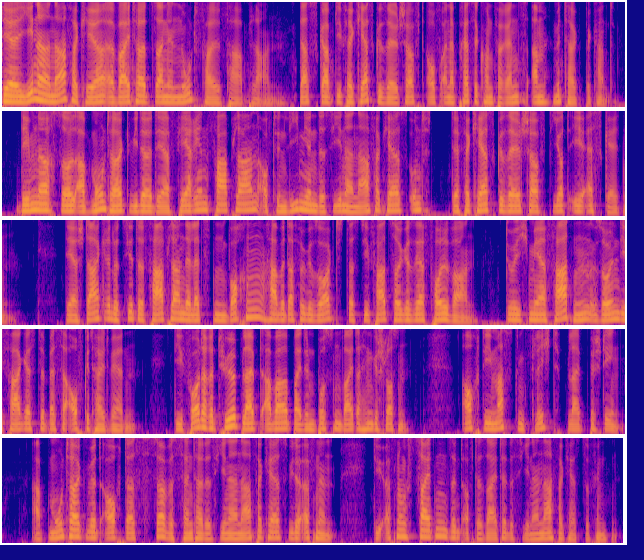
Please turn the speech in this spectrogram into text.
Der Jenaer Nahverkehr erweitert seinen Notfallfahrplan. Das gab die Verkehrsgesellschaft auf einer Pressekonferenz am Mittag bekannt. Demnach soll ab Montag wieder der Ferienfahrplan auf den Linien des Jenaer Nahverkehrs und der Verkehrsgesellschaft JES gelten. Der stark reduzierte Fahrplan der letzten Wochen habe dafür gesorgt, dass die Fahrzeuge sehr voll waren. Durch mehr Fahrten sollen die Fahrgäste besser aufgeteilt werden. Die vordere Tür bleibt aber bei den Bussen weiterhin geschlossen. Auch die Maskenpflicht bleibt bestehen. Ab Montag wird auch das Service Center des Jenaer Nahverkehrs wieder öffnen. Die Öffnungszeiten sind auf der Seite des Jenaer Nahverkehrs zu finden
